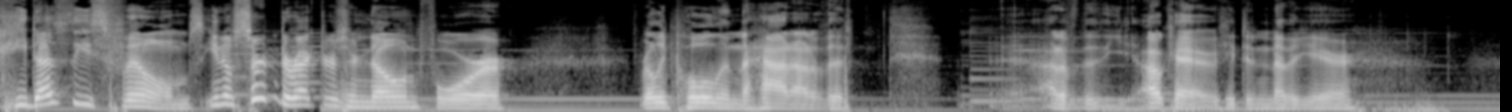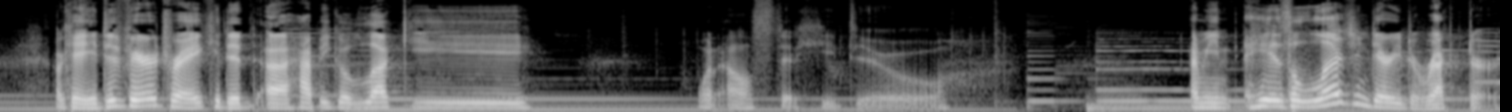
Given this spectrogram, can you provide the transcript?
He does these films. You know, certain directors are known for really pulling the hat out of the out of the okay, he did another year. Okay, he did Vera Drake, he did uh, Happy Go Lucky. What else did he do? I mean, he is a legendary director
